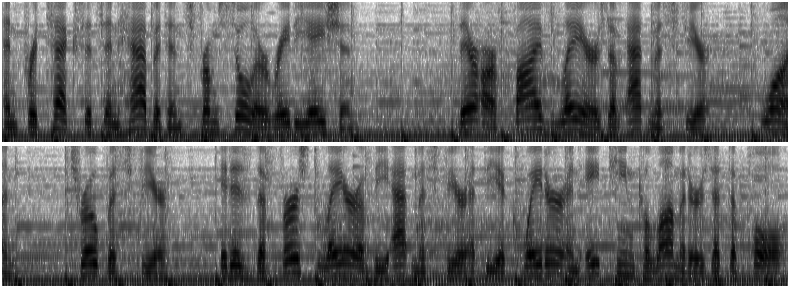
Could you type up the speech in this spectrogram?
and protects its inhabitants from solar radiation. There are five layers of atmosphere. 1. Troposphere. It is the first layer of the atmosphere at the equator and 18 kilometers at the pole.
